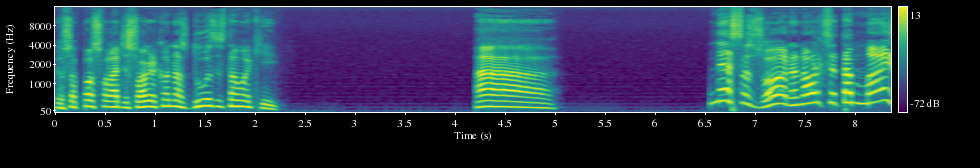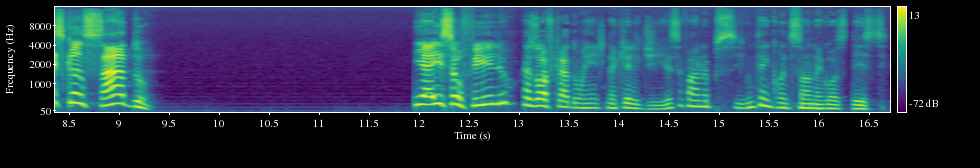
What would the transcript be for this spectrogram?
Eu só posso falar de sogra quando as duas estão aqui. Ah, nessas horas, na hora que você está mais cansado, e aí seu filho resolve ficar doente naquele dia. Você fala, não é possível, não tem condição um negócio desse.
